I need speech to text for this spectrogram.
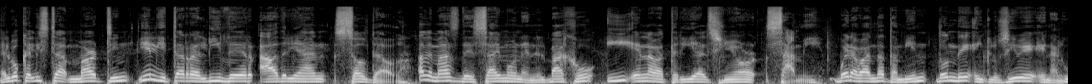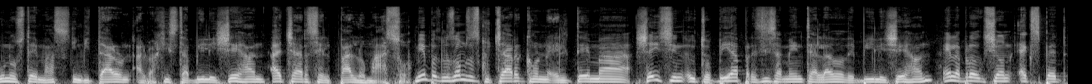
el vocalista Martin y el guitarra líder Adrian Soldell, además de Simon en el bajo y en la batería el señor Sammy. Buena banda también, donde inclusive en algunos temas invitaron al bajista Billy Sheehan a echarse el palo mazo. Bien, pues los vamos a escuchar con el tema Chasing Utopia, precisamente al lado de Billy Sheehan, en la producción Expect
